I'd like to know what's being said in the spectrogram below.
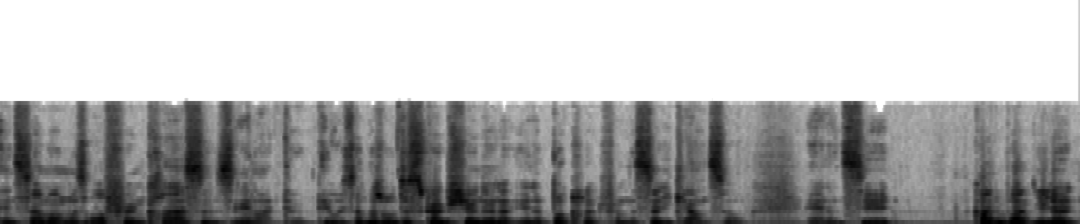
and someone was offering classes, and I, th- there was a little description in a, in a booklet from the city council, and it said, kind of what you did.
